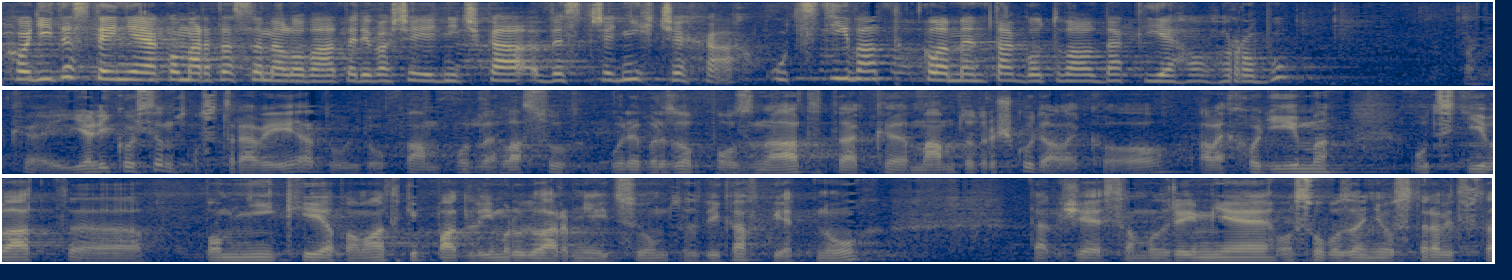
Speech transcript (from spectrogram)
Chodíte stejně jako Marta Semelová, tedy vaše jednička ve středních Čechách, uctívat Klementa Gottwalda k jeho hrobu? Tak jelikož jsem z Ostravy, a to už doufám podle hlasu bude brzo poznat, tak mám to trošku daleko, ale chodím uctívat eh, pomníky a památky padlým rudoarmějcům, co se týká v květnu. Takže samozřejmě osvobození Ostravy 30.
